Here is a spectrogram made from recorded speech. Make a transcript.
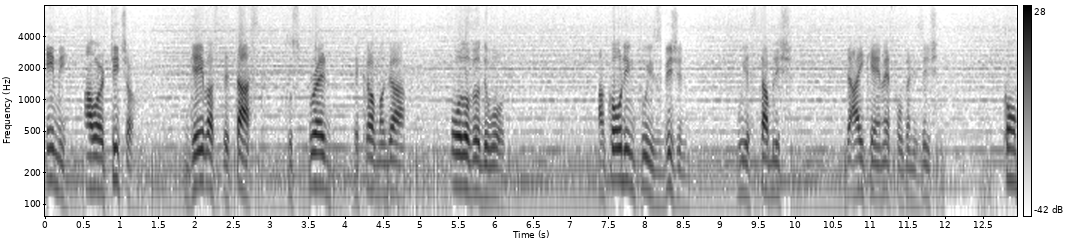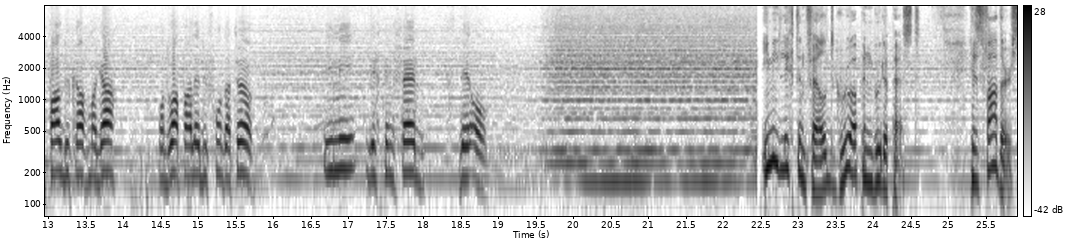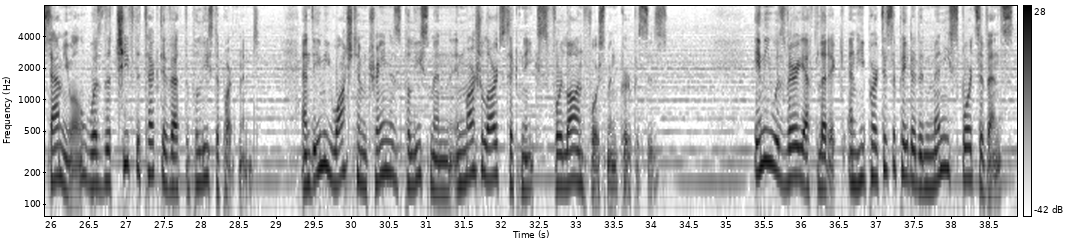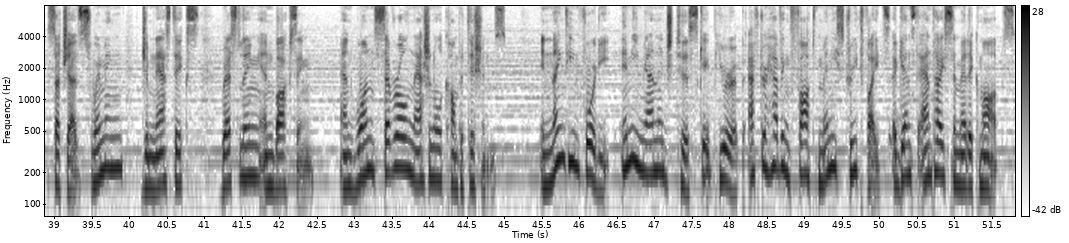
Imi, our teacher, gave us the task to spread the Krav Maga all over the world. According to his vision, we established the IKMF organization. Quand on parle du Krav Maga, on doit parler du fondateur, Imi Lichtenfeld Sde-Or. Imi Lichtenfeld grew up in Budapest. His father, Samuel, was the chief detective at the police department, and Imi watched him train his policemen in martial arts techniques for law enforcement purposes. Imi was very athletic, and he participated in many sports events such as swimming, gymnastics, wrestling, and boxing, and won several national competitions. In 1940, Imi managed to escape Europe after having fought many street fights against anti Semitic mobs.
